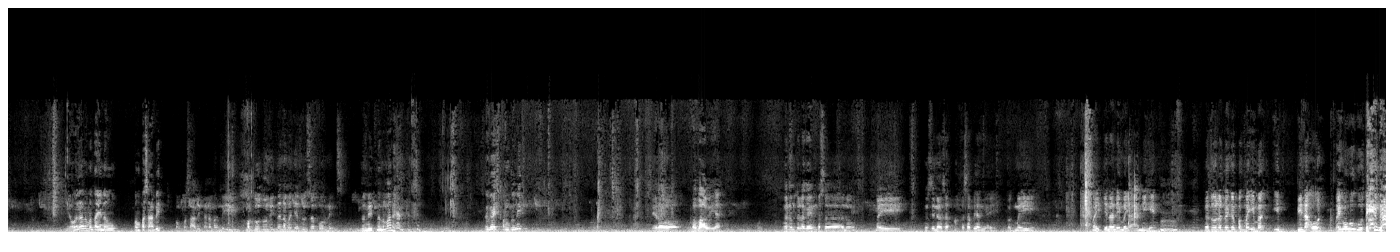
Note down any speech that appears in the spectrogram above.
Yeah, wala naman tayo ng pampasabit. Pagpasabit na naman. Eh, magdodonate na naman yan doon sa Fornits. Donate na naman. Ito guys, pang donate. Pero babawi yan. Ganun talaga yun, basta ano, may kung sinasa kasabihan nga eh, pag may may tinanim, may aanihin. Hmm. Katulad na yung pag may ima, i- binaon, may huhugutin.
